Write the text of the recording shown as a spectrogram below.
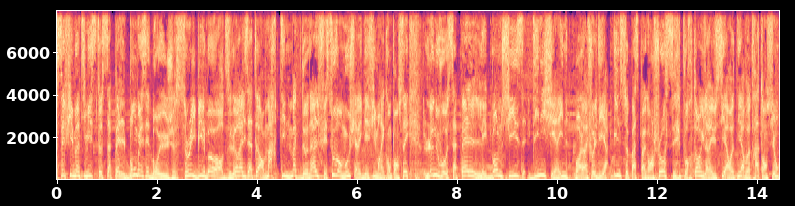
Ces films intimistes s'appellent Bon baiser de Bruges, Three Billboards. Le réalisateur Martin McDonald fait souvent mouche avec des films récompensés. Le nouveau s'appelle Les Banshees d'Inisherin. Bon alors il faut le dire, il ne se passe pas grand chose et pourtant il réussit à retenir votre attention.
